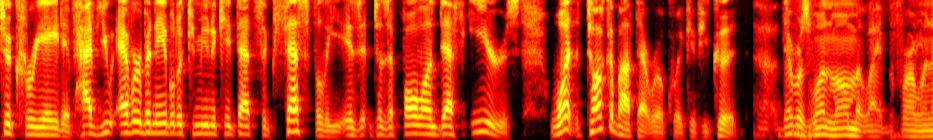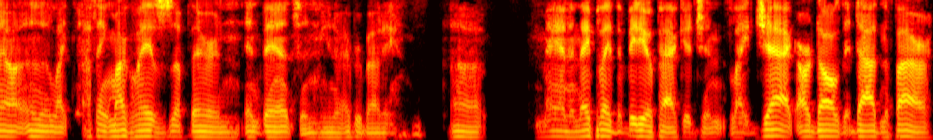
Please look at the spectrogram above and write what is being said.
to creative? Have you ever been able to communicate that successfully? Is it does it fall on deaf ears? What talk about that real quick if you could. Uh, there was one moment like before I went out and like I think Michael Hayes was up there and, and Vince and you know everybody. Uh, man, and they played the video package and like Jack, our dog that died in the fire,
